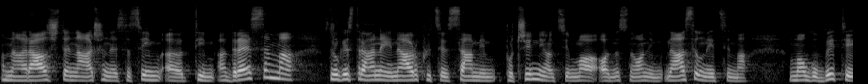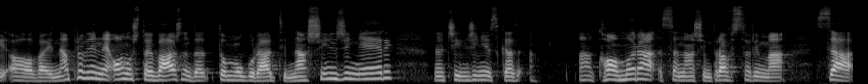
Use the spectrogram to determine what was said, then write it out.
na različite načine sa svim a, tim adresama. S druge strane i narukvice samim počiniocima, odnosno onim nasilnicima, mogu biti ovaj, napravljene. Ono što je važno da to mogu raditi naši inženjeri, znači inženjerska komora sa našim profesorima sa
